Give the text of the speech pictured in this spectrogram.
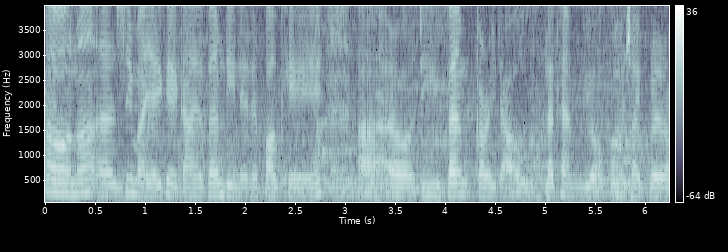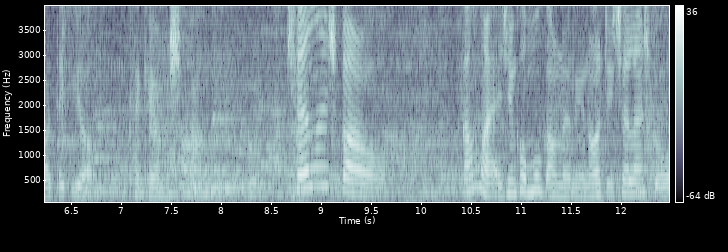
ဟိုနော်အရှိမရိုက်ခဲ့က van ဒီနဲ့လည်းပောက်ခဲ့တယ်အဲအဲ့တော့ဒီ van character ကိုလက်ခံပြီးတော့ကိုရိုက်ပြတော့တိတ်ပြီးတော့ခက်ခဲတော့မရှိပါဘူး challenge ကတော့ကောင်းပါရဲ့ရင်ခုန်မှုကောင်းတယ်လေနော်ဒီ challenge ကို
